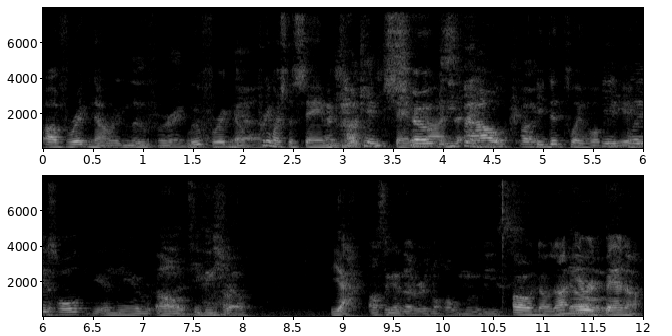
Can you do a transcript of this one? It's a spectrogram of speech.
of Rigno. Lou Ferrigno. Lou Ferrigno, Yeah. pretty much the same, And fucking same chokes guy. He out. He did play Hulk in He the played 80s. Hulk in the uh, Oh. TV show. Yeah. I was thinking of the original Hulk movies. Oh no, not No. Eric Bana,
